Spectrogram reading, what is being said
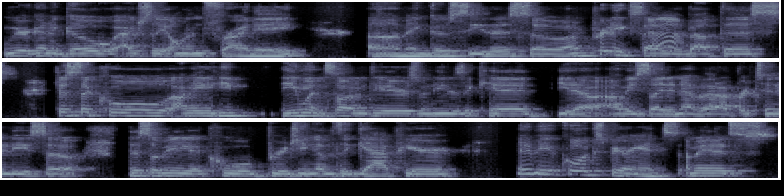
we are going to go actually on Friday um, and go see this. So, I'm pretty excited Ah. about this. Just a cool. I mean, he he went and saw it in theaters when he was a kid. You know, obviously, I didn't have that opportunity. So, this will be a cool bridging of the gap here. It'd be a cool experience. I mean, it's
